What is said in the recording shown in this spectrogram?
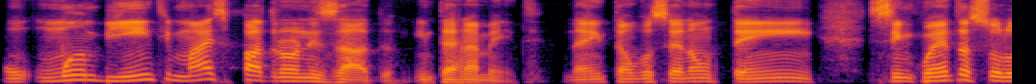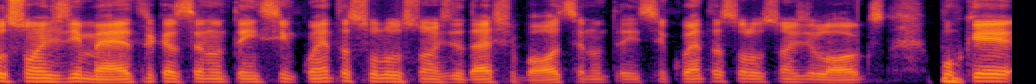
um ambiente mais padronizado internamente. Né? Então você não tem 50 soluções de métricas, você não tem 50 soluções de dashboard, você não tem 50 soluções de logs, porque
